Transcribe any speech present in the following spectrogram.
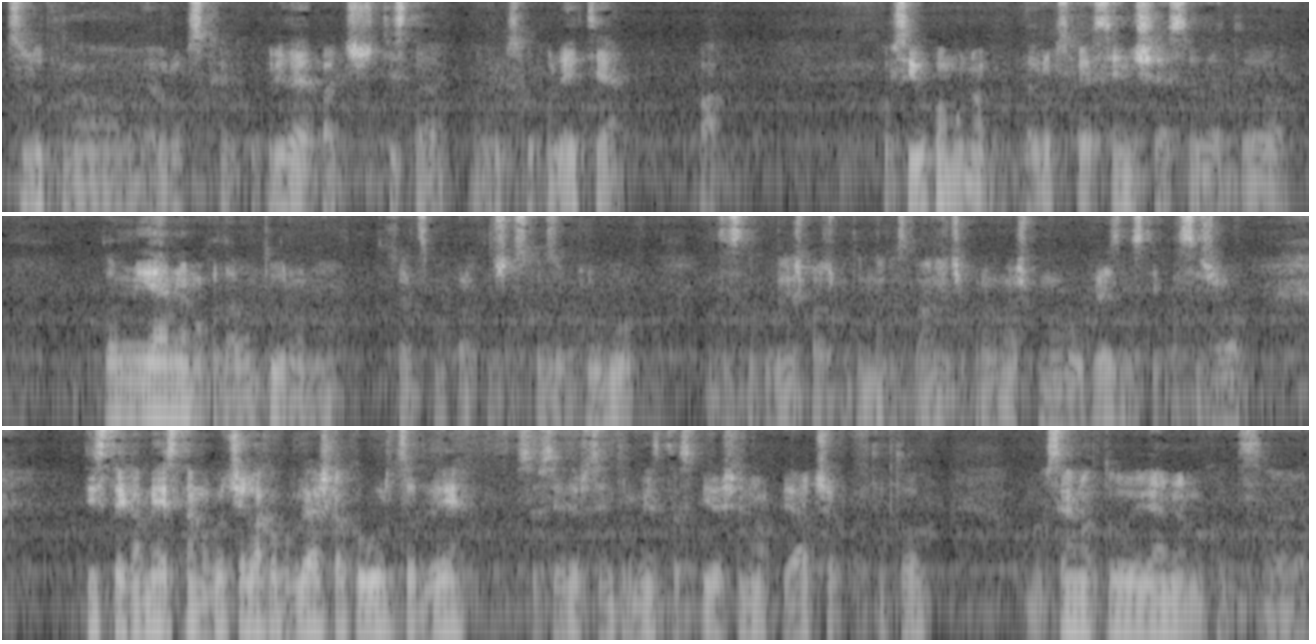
Absolutno, evropske, ko pride pač tisto evropsko poletje, pa ko vsi upamo na evropsko jesen, še seveda to, to mi jemljemo kot avanturo. Ne. Takrat smo praktično skozi v klubu, tisto, ko greš pač potem na gostovanje, čeprav imaš mnogo obveznosti, pa si žal tistega mesta, mogoče lahko pogledaš kako urco dve, se vsedeš v centru mesta, spiješ eno pijačo, pa je to to. Ampak vseeno to jemljemo kot uh,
